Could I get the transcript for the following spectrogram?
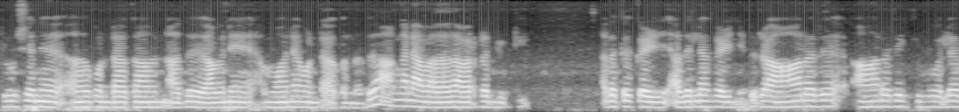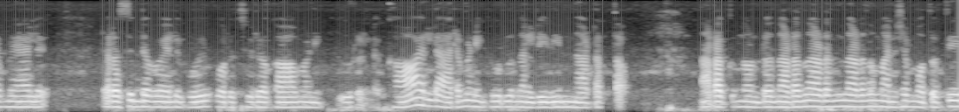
ട്യൂഷന് കൊണ്ടാക്കാൻ അത് അവനെ മോനെ കൊണ്ടാക്കുന്നത്. അങ്ങനെ അത് അവരുടെ ഡ്യൂട്ടി. അതൊക്കെ കഴിഞ്ഞ് അതെല്ലാം കഴിഞ്ഞിട്ട് ഒരു ആറര ആറരയ്ക്ക് പോലെ മേലെ ടെറസിന്റെ മേലെ പോയി കുറച്ചൊരു കാ മണിക്കൂറല്ല കാ അല്ല അരമണിക്കൂറിൽ നല്ല രീതിയിൽ നടത്താം. നടക്കുന്നുണ്ട്. നടന്ന് നടന്ന് നടന്ന് മനുഷ്യൻ മൊത്തത്തിൽ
